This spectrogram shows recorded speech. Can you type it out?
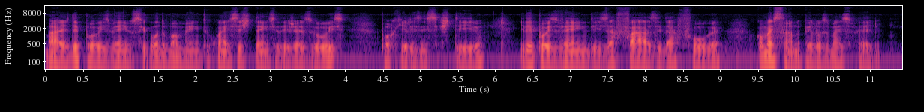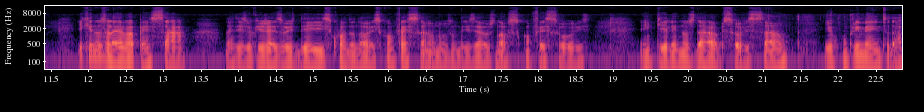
mas depois vem o segundo momento com a existência de Jesus, porque eles insistiram, e depois vem, diz, a fase da fuga, começando pelos mais velhos, e que nos leva a pensar né, diz o que Jesus diz quando nós confessamos, diz aos nossos confessores, em que Ele nos dá a absolvição e o cumprimento da,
